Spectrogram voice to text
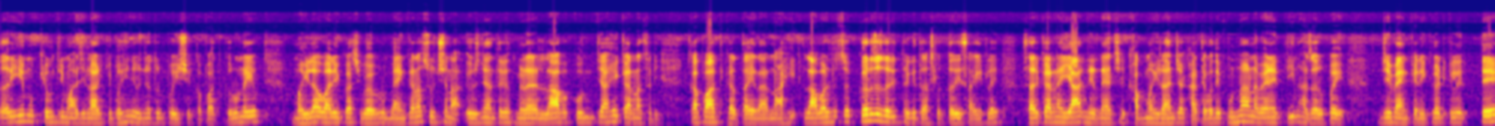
तरीही मुख्यमंत्री माझी लाडकी बहीण योजनेतून पैसे कपात करू नये. महिला बालविकास विभागाकडून बँकांना सूचना योजनेअंतर्गत मिळणारे लाभ कोणत्याही कारणासाठी कपात करता येणार नाही. लाभार्थ्याचं कर्ज जरी थकीत असलं तरी सांगितलं आहे सरकारने या निर्णयाचे खा महिलांच्या खात्यामध्ये पुन्हा नव्याने तीन हजार रुपये जे बँकेने कट केले ते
